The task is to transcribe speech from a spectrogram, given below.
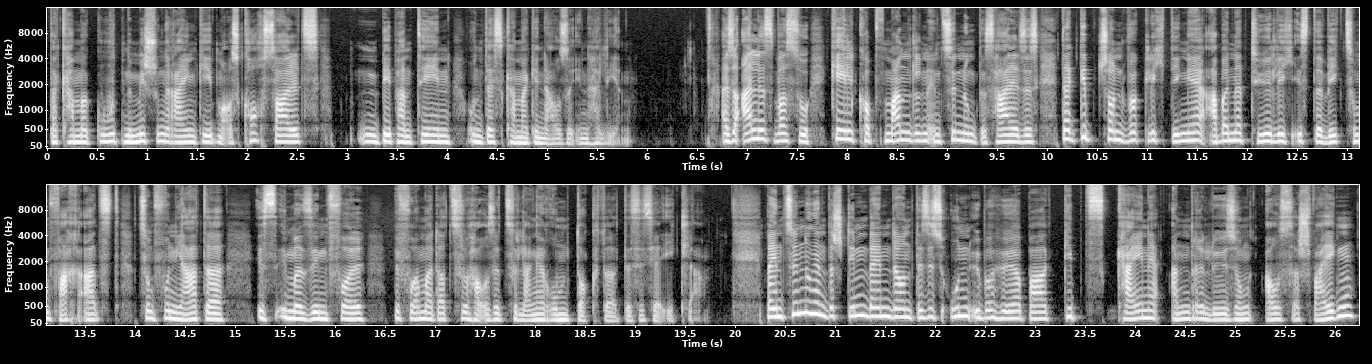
Da kann man gut eine Mischung reingeben aus Kochsalz, Bepanthen und das kann man genauso inhalieren. Also alles, was so Kehlkopf, Mandeln, Entzündung des Halses, da gibt schon wirklich Dinge, aber natürlich ist der Weg zum Facharzt, zum Phoniater, ist immer sinnvoll, bevor man da zu Hause zu lange rumdoktert, das ist ja eh klar. Bei Entzündungen der Stimmbänder, und das ist unüberhörbar, gibt es keine andere Lösung außer Schweigen.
